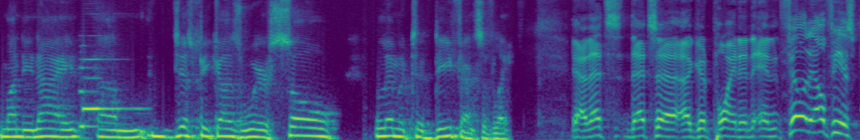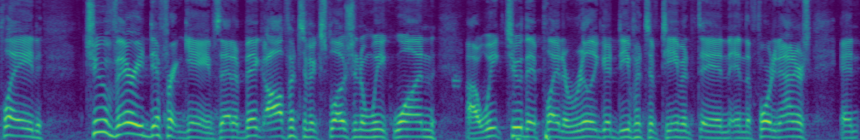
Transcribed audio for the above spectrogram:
Monday night um, just because we're so limited defensively. Yeah, that's that's a, a good point. And and Philadelphia's played two very different games. They had a big offensive explosion in week one. Uh, week two, they played a really good defensive team in, in, in the 49ers and,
